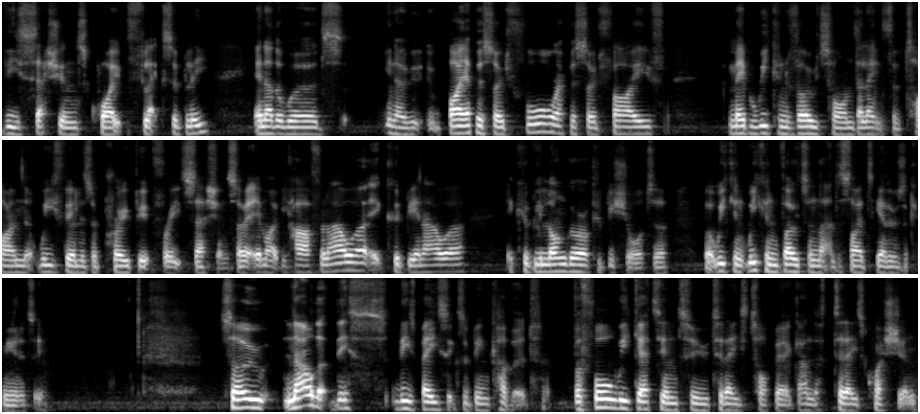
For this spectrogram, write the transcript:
these sessions quite flexibly. In other words, you know, by episode four, episode five, maybe we can vote on the length of time that we feel is appropriate for each session. So it might be half an hour, it could be an hour, it could be longer or it could be shorter. But we can we can vote on that and decide together as a community. So now that this these basics have been covered, before we get into today's topic and the, today's question,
